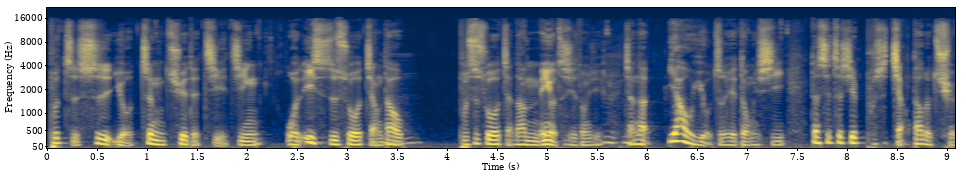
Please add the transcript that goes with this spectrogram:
不只是有正确的解经。我的意思是说，讲到不是说讲到没有这些东西，讲到要有这些东西，但是这些不是讲到的全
